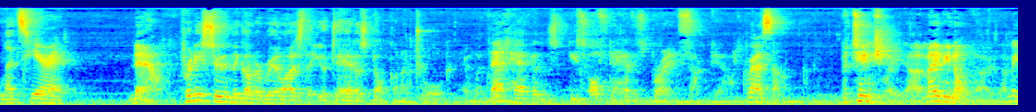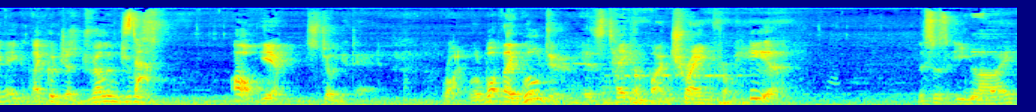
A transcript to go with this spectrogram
Let's hear it. Now, pretty soon they're going to realise that your dad is not going to talk, and when that happens, he's off to have his brain sucked out. Russell. Potentially, uh, maybe not though. I mean, they, they could just drill into Stop. his. Oh yeah, still your dad. Right. Well, what they will do is take him by train from here. This is Eli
